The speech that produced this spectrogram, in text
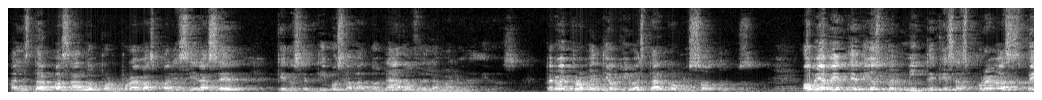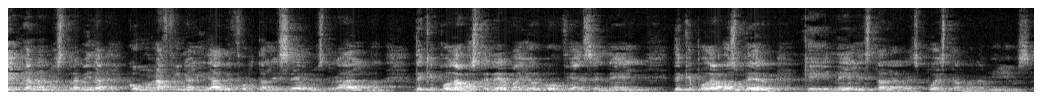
al estar pasando por pruebas, pareciera ser que nos sentimos abandonados de la mano de Dios. Pero Él prometió que iba a estar con nosotros. Obviamente Dios permite que esas pruebas vengan a nuestra vida con una finalidad de fortalecer nuestra alma, de que podamos tener mayor confianza en Él, de que podamos ver que en Él está la respuesta maravillosa.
